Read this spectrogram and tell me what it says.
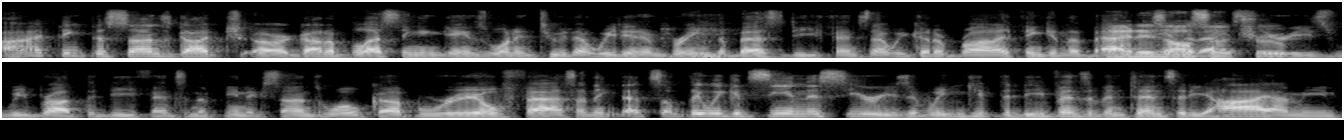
I think the Suns got or got a blessing in games one and two that we didn't bring the best defense that we could have brought. I think in the back that is also that true. series we brought the defense, and the Phoenix Suns woke up real fast. I think that's something we could see in this series if we can keep the defensive intensity high. I mean,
